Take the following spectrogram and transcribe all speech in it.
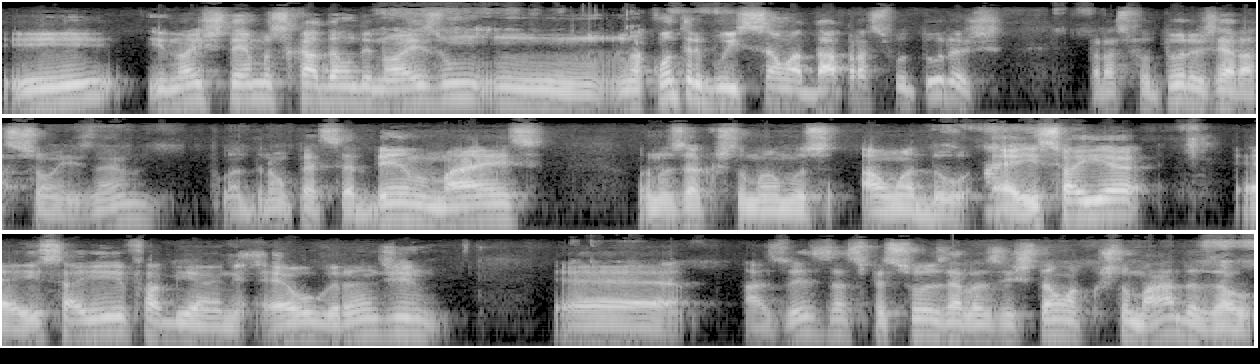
E, e nós temos, cada um de nós, um, um, uma contribuição a dar para as futuras, para as futuras gerações, né? Quando não percebemos mais ou nos acostumamos a uma dor. É isso aí, é, é isso aí, Fabiane. É o grande. É, às vezes as pessoas elas estão acostumadas ao,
